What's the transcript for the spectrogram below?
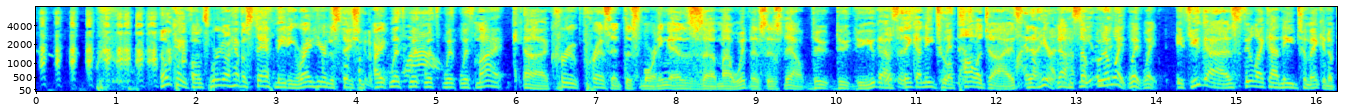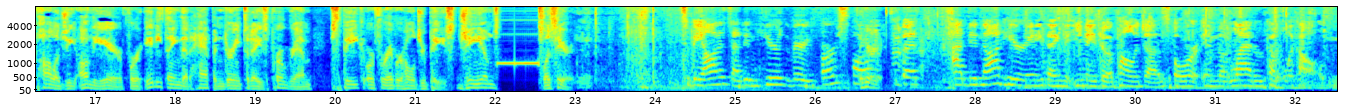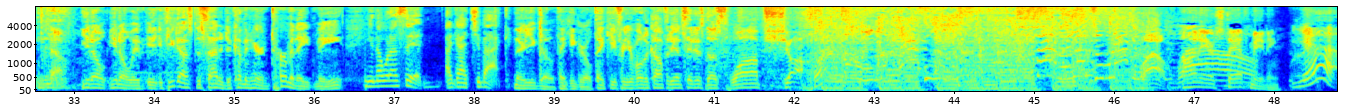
Okay, folks, we're going to have a staff meeting right here in the station. All right, with with with with, with my uh, crew present this morning as uh, my witnesses. Now, do do do you guys think I need to apologize? Now, here, now, no, no, wait, wait, wait. If you guys feel like I need to make an apology on the air for anything that happened during today's program, speak or forever hold your peace. GM's, let's hear it. To be honest, I didn't hear the very first part, but I did not hear anything that you need to apologize for in the latter couple of calls. No. You know, you know, if, if you guys decided to come in here and terminate me, You know what I said? I got you back. there you go. Thank you, girl. Thank you for your vote of confidence. It is the Swap Shop. Wow. On-air staff meeting. Yeah.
